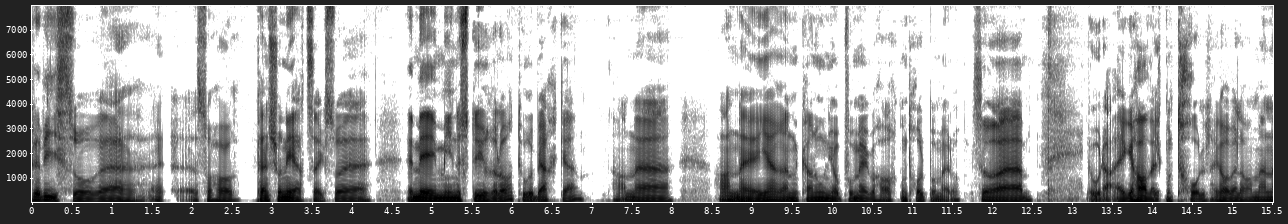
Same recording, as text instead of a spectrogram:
revisor uh, eh, som har pensjonert seg, som er, er med i mine styrer, da, Tore Bjerke. Han, eh, han eh, gjør en kanonjobb for meg og har kontroll på meg, da. Så eh, jo da, jeg har vel kontroll, jeg har vel det, men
